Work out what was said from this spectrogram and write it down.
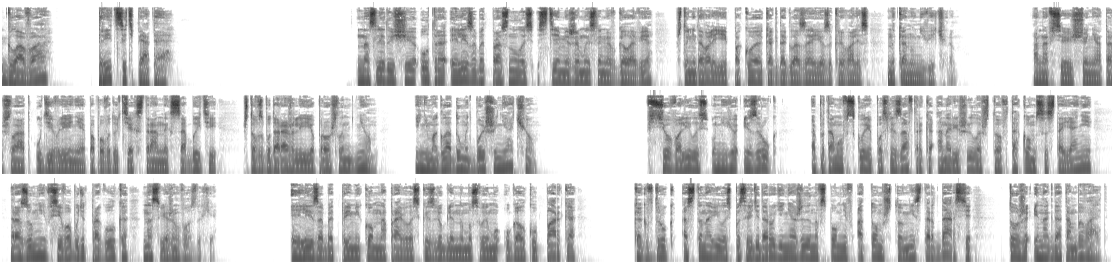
Глава тридцать пятая На следующее утро Элизабет проснулась с теми же мыслями в голове, что не давали ей покоя, когда глаза ее закрывались накануне вечером. Она все еще не отошла от удивления по поводу тех странных событий, что взбудоражили ее прошлым днем, и не могла думать больше ни о чем. Все валилось у нее из рук — а потому вскоре после завтрака она решила, что в таком состоянии разумнее всего будет прогулка на свежем воздухе. Элизабет прямиком направилась к излюбленному своему уголку парка, как вдруг остановилась посреди дороги, неожиданно вспомнив о том, что мистер Дарси тоже иногда там бывает.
